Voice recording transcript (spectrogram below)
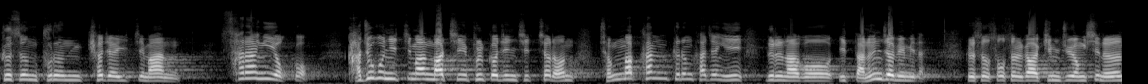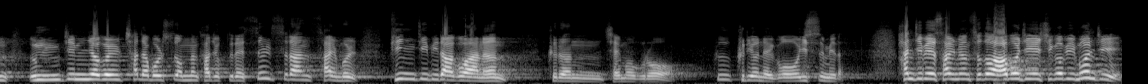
그것은 불은 켜져 있지만 사랑이 없고 가족은 있지만 마치 불 꺼진 집처럼 적막한 그런 가정이 늘어나고 있다는 점입니다. 그래서 소설가 김주영 씨는 음집력을 찾아볼 수 없는 가족들의 쓸쓸한 삶을 빈집이라고 하는 그런 제목으로 그 그려내고 있습니다. 한 집에 살면서도 아버지의 직업이 뭔지,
